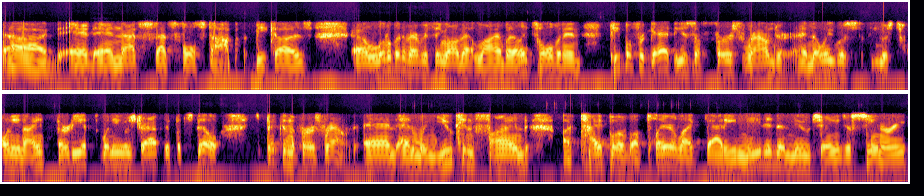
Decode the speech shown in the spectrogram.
uh, and and that's that's full stop because a little bit of everything on that line. But Eeli Tolvanen, people forget he's a first rounder. I know he was he was 29th, 30th when he was drafted, but still, he's picked in the first round. And and when you can find a type of a player like that, he needed a new change of scenery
